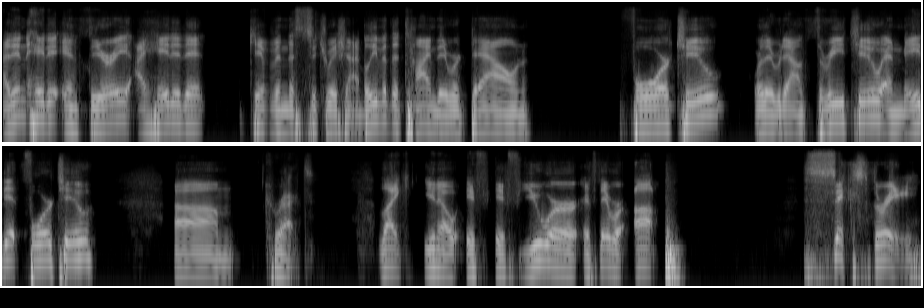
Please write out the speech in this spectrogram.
I didn't hate it in theory. I hated it given the situation. I believe at the time they were down 4 2 or they were down 3 2 and made it 4 2. Um, Correct. Like, you know, if if you were if they were up 6 3,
